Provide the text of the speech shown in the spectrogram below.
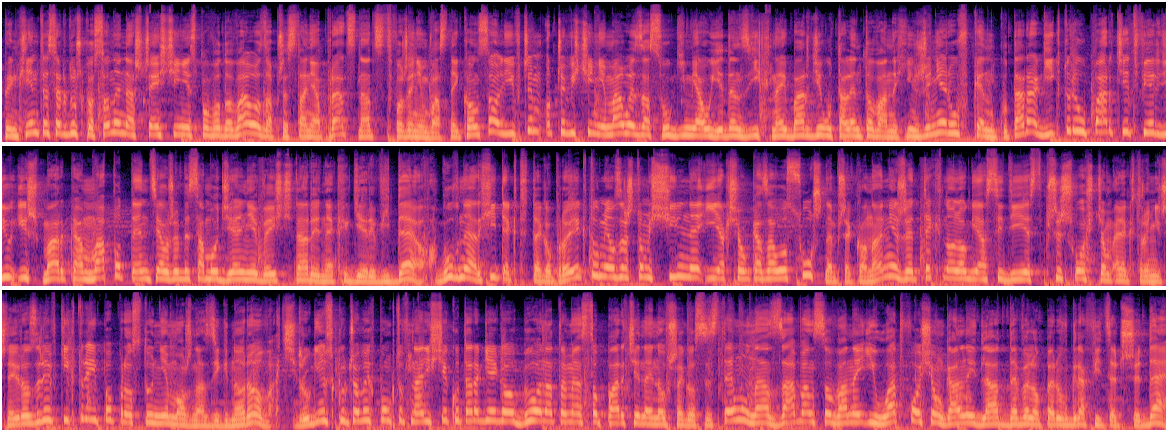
Pęknięte serduszko Sony na szczęście nie spowodowało zaprzestania prac nad stworzeniem własnej konsoli, w czym oczywiście niemałe zasługi miał jeden z ich najbardziej utalentowanych inżynierów, Ken Kutaragi, który uparcie twierdził, iż marka ma potencjał, żeby samodzielnie wyjść na rynek gier wideo. Główny architekt tego projektu miał zresztą silne i jak się okazało słuszne przekonanie, że technologia CD jest przyszłością elektronicznej rozrywki, której po prostu nie można zignorować. Drugim z kluczowych punktów na liście Kutaragiego było natomiast oparcie najnowszego systemu na zaawansowanej i łatwo osiągalnej dla deweloperów grafice 3D.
